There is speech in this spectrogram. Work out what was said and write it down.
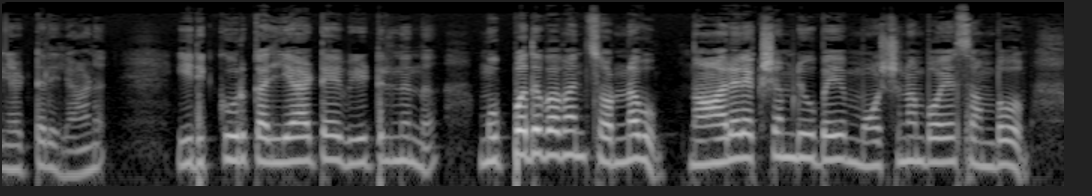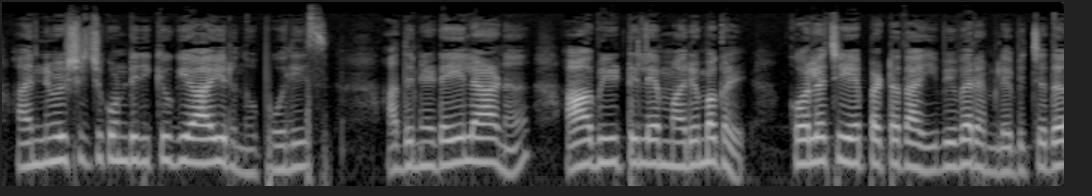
ഞെട്ടലിലാണ്. ഇരിക്കൂർ കല്യാട്ടെ വീട്ടിൽ നിന്ന് മുപ്പത് പവൻ സ്വർണവും നാല് ലക്ഷം രൂപയും മോഷണം പോയ സംഭവം അന്വേഷിച്ചുകൊണ്ടിരിക്കുകയായിരുന്നു പോലീസ്. അതിനിടയിലാണ് ആ വീട്ടിലെ മരുമകൾ കൊല ചെയ്യപ്പെട്ടതായി വിവരം ലഭിച്ചത്.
